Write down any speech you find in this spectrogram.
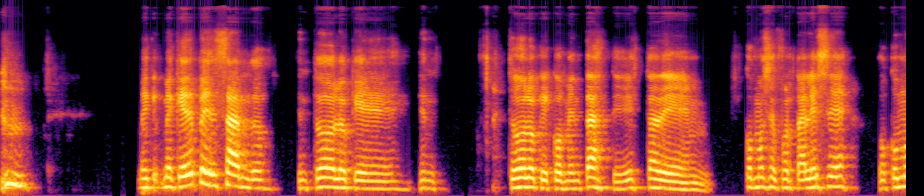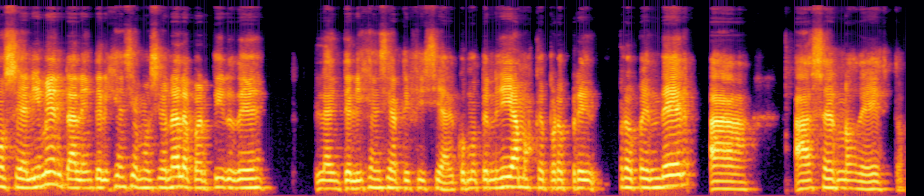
me, quedé pensando en todo lo que, en todo lo que comentaste, esta de cómo se fortalece o cómo se alimenta la inteligencia emocional a partir de la inteligencia artificial, cómo tendríamos que propender a hacernos de esto.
